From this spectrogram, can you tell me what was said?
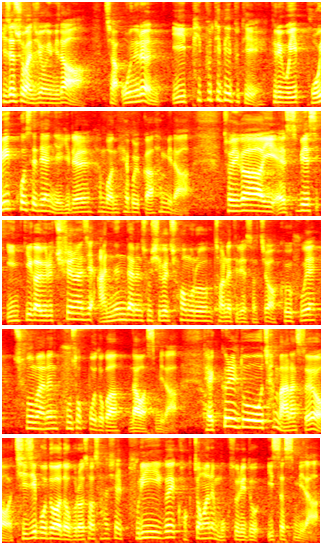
기자수 만지용입니다. 자, 오늘은 이 PFT PFT 그리고 이 보이콧에 대한 얘기를 한번 해볼까 합니다. 저희가 이 SBS 인기가요를 출연하지 않는다는 소식을 처음으로 전해드렸었죠. 그 후에 수많은 후속 보도가 나왔습니다. 댓글도 참 많았어요. 지지 보도와 더불어서 사실 불이익을 걱정하는 목소리도 있었습니다.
